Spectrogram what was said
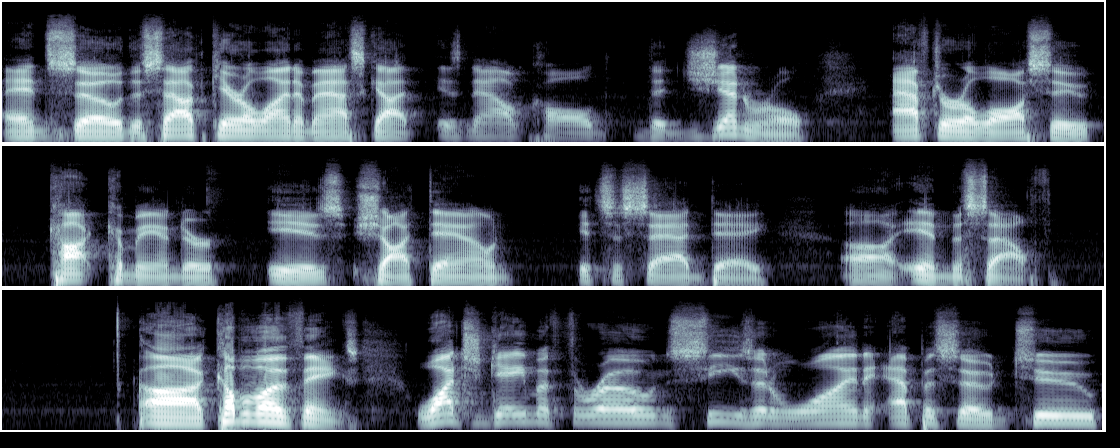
And so the South Carolina mascot is now called the General after a lawsuit. Cock Commander is shot down. It's a sad day uh, in the South. Uh, a couple of other things. Watch Game of Thrones season one, episode two.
